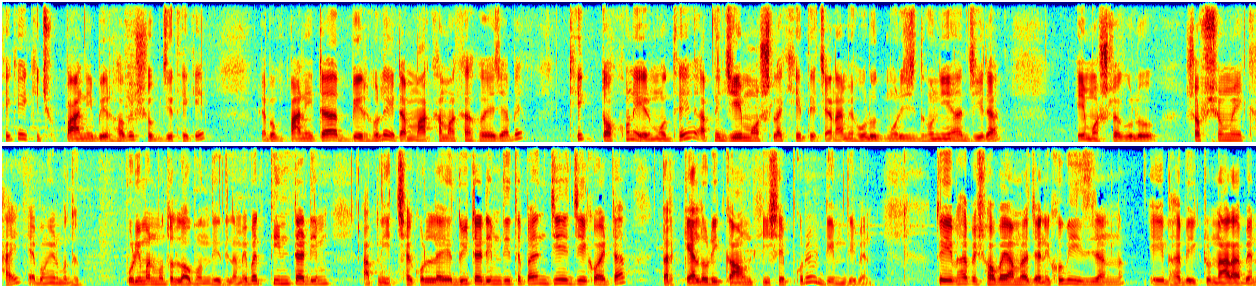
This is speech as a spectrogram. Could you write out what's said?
থেকে কিছু পানি বের হবে সবজি থেকে। এবং পানিটা বের হলে এটা মাখা মাখা হয়ে যাবে। ঠিক তখন এর মধ্যে আপনি যে মশলা খেতে চান, আমি হলুদ, মরিচ, ধনিয়া, জিরা, এই মশলাগুলো সবসময় খাই এবং এর মধ্যে পরিমাণ মতো লবণ দিয়ে দিলাম। এবার তিনটা ডিম আপনি ইচ্ছা করলে দুইটা ডিম দিতে পারেন, যে যে কয়টা তার ক্যালোরি কাউন্ট হিসেব করে ডিম দিবেন। তো এইভাবে সবাই আমরা জানি খুবই ইজি রান্না। এইভাবে একটু নাড়াবেন,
